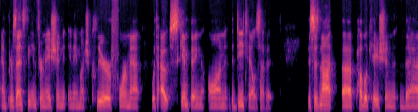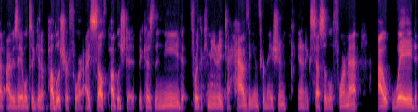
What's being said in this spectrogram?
and presents the information in a much clearer format without skimping on the details of it. This is not a publication that I was able to get a publisher for. I self-published it because the need for the community to have the information in an accessible format outweighed,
